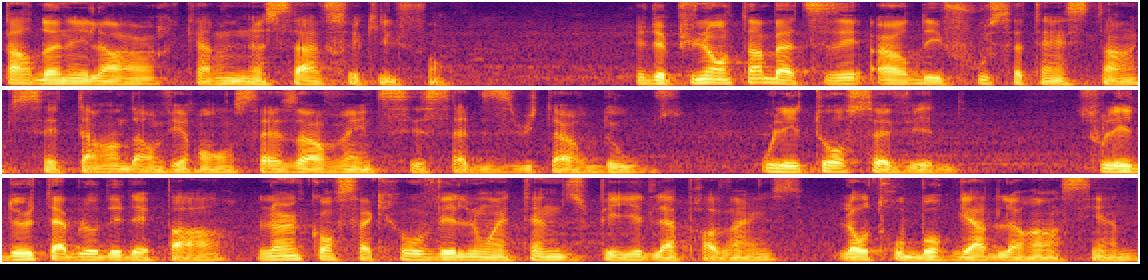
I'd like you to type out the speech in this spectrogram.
Pardonnez-leur, car ils ne savent ce qu'ils font. J'ai depuis longtemps baptisé Heure des Fous cet instant qui s'étend d'environ 16h26 à 18h12, où les tours se vident. Sous les deux tableaux des départs, l'un consacré aux villes lointaines du pays et de la province, l'autre aux bourgades laurentiennes,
